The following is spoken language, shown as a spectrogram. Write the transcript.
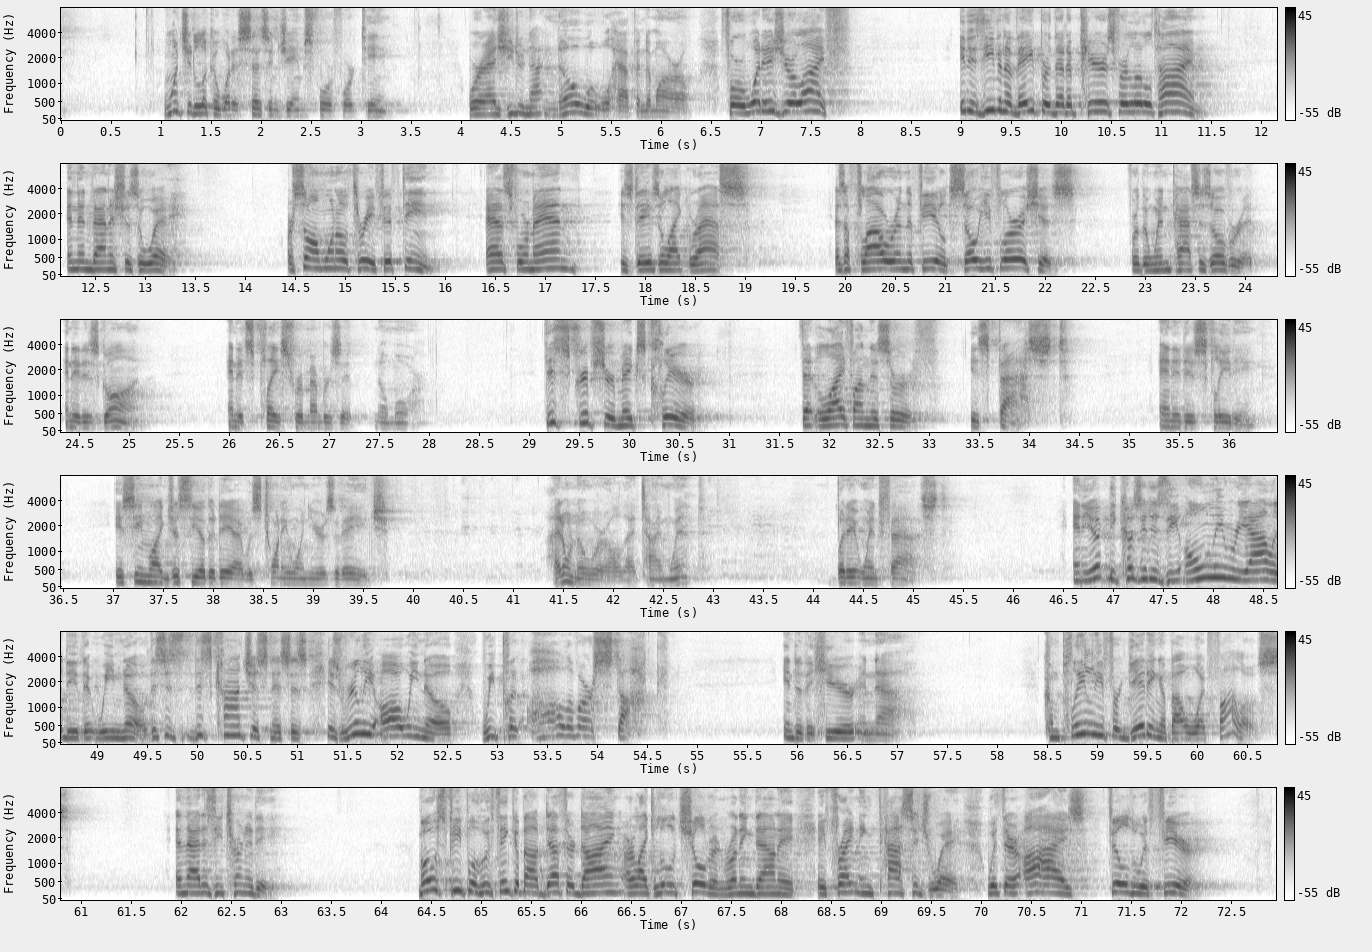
I want you to look at what it says in James 4:14. Whereas you do not know what will happen tomorrow. For what is your life? It is even a vapor that appears for a little time and then vanishes away. Or Psalm 103, 15. As for man, his days are like grass. As a flower in the field, so he flourishes, for the wind passes over it, and it is gone, and its place remembers it no more. This scripture makes clear that life on this earth is fast and it is fleeting. It seemed like just the other day I was 21 years of age. I don't know where all that time went but it went fast. And yet, because it is the only reality that we know, this, is, this consciousness is, is really all we know, we put all of our stock into the here and now. completely forgetting about what follows, and that is eternity. Most people who think about death or dying are like little children running down a, a frightening passageway with their eyes filled with fear.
